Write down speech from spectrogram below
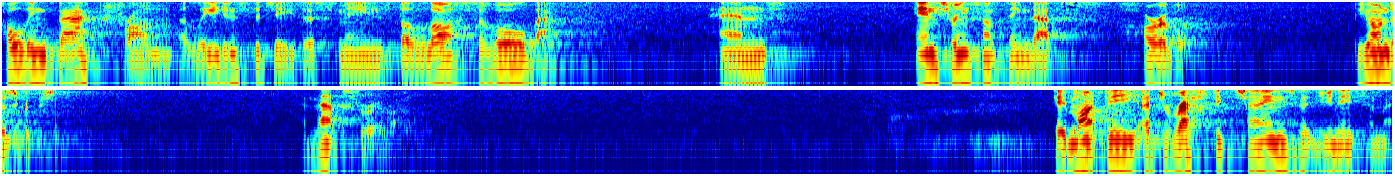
holding back from allegiance to Jesus means the loss of all that and entering something that's horrible, beyond description. And that's forever. It might be a drastic change that you need to make.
